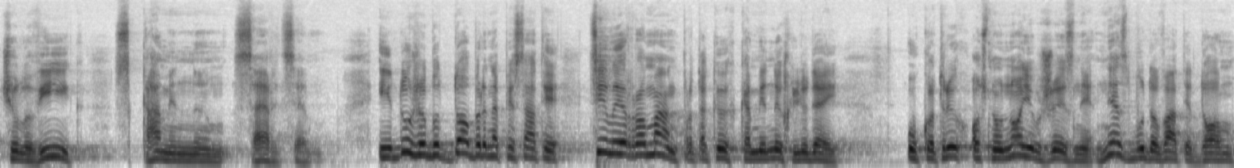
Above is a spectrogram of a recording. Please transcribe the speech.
чоловік з кам'яним серцем. І дуже би добре написати цілий роман про таких кам'яних людей, у котрих основною в житті не збудувати дом,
